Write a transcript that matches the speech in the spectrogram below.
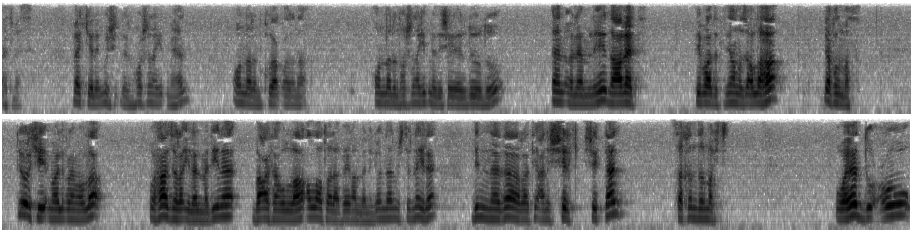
etmesi. Mekkeli müşriklerin hoşuna gitmeyen, onların kulaklarına, onların hoşuna gitmediği şeyleri duyurduğu en önemli davet. İbadetin yalnızca Allah'a yapılması. Diyor ki Muallif Rahimahullah ve hacera ilel Medine ba'athahullah Allah Teala peygamberini göndermiştir. Ne ile? Bin nezareti ani şirk. Şirkten sakındırmak için. Ve yed'u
